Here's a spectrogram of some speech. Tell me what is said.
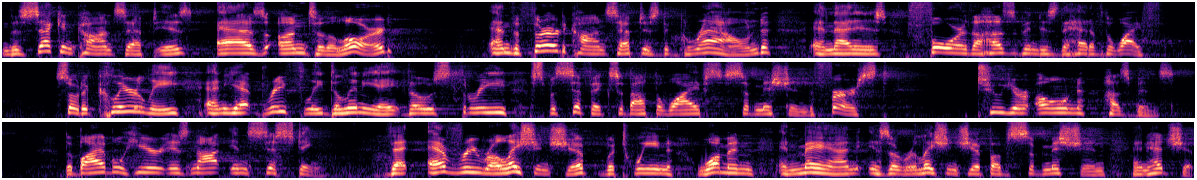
The second concept is as unto the Lord. And the third concept is the ground, and that is for the husband is the head of the wife. So, to clearly and yet briefly delineate those three specifics about the wife's submission. The first, to your own husbands. The Bible here is not insisting that every relationship between woman and man is a relationship of submission and headship.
